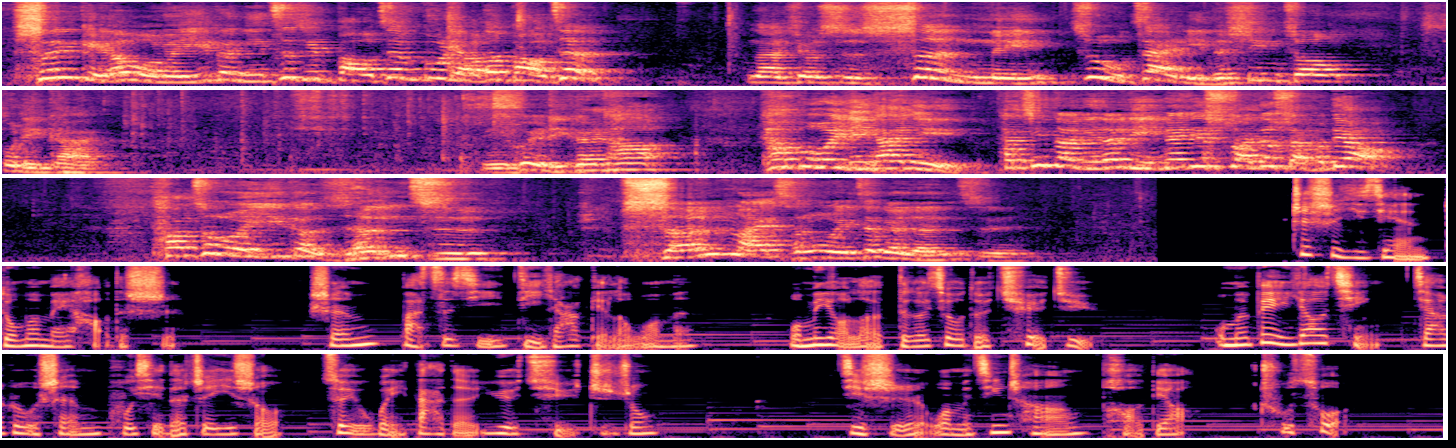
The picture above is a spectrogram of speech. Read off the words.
神给了我们一个你自己保证不了的保证，那就是圣灵住在你的心中，不离开。你会离开他，他不会离开你，他进到你的里面，你甩都甩不掉。他作为一个人质，神来成为这个人子，这是一件多么美好的事！神把自己抵押给了我们，我们有了得救的确据。我们被邀请加入神谱写的这一首最伟大的乐曲之中，即使我们经常跑调出错，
